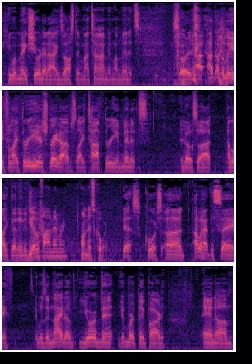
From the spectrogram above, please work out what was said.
he would make sure that I exhausted my time and my minutes. So it, I, I I believe for like three years straight, I was like top three in minutes. You know, so I I like that energy. You have a fond memory on this court? Yes, of course. Uh, I would have to say it was the night of your event, your birthday party, and um,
